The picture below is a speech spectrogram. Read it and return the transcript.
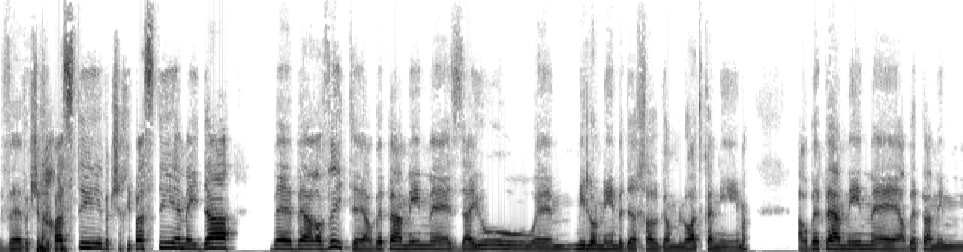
וכשחיפשתי, נכון. וכשחיפשתי מידע בערבית, אה, הרבה פעמים אה, זה היו אה, מילונים, בדרך כלל גם לא עדכניים, הרבה פעמים, הרבה פעמים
